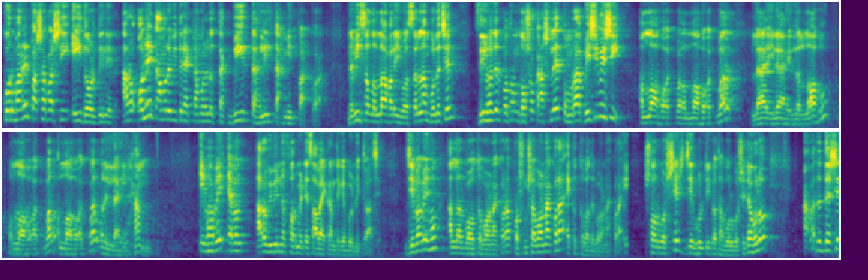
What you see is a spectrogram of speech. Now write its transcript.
কোরবানির পাশাপাশি এই দশ দিনের আরও অনেক আমলের ভিতরে একটা আমল হলো তাকবীর, তাহলিল, তাহমিদ পাঠ করা। নবী সাল্লাল্লাহু আলাইহি ওয়াসাল্লাম বলেছেন জিলহজের প্রথম দশক আসলে তোমরা বেশি বেশি আল্লাহু আকবার আল্লাহু আকবার, লা ইলাহা ইল্লাল্লাহু, আল্লাহু আকবার আল্লাহু আকবার হামদ। এভাবে এবং আরও বিভিন্ন ফরম্যাটে সাবা একরাম থেকে বর্ণিত আছে। যেভাবে হোক, আল্লাহর বরত বর্ণনা করা, প্রশংসা বর্ণনা করা, একত্ববাদে বর্ণনা করা। সর্বশেষ যে ভুলটি কথা বলব সেটা হলো, আমাদের দেশে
